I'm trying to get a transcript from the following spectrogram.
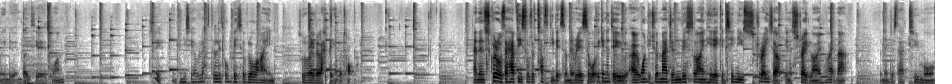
We can do it in both ears. One, two. And can you see I've left a little bit of line sort of overlapping at the top. And then squirrels, they have these sort of tufty bits on their ears. So what we're going to do, I want you to imagine this line here continues straight up in a straight line like that. And then just add two more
